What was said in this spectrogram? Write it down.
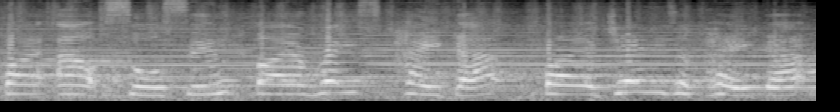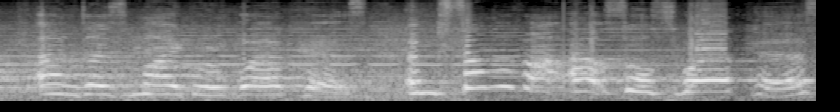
by outsourcing, by a race pay gap, by a gender pay gap, and as migrant workers. And some of our outsourced workers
